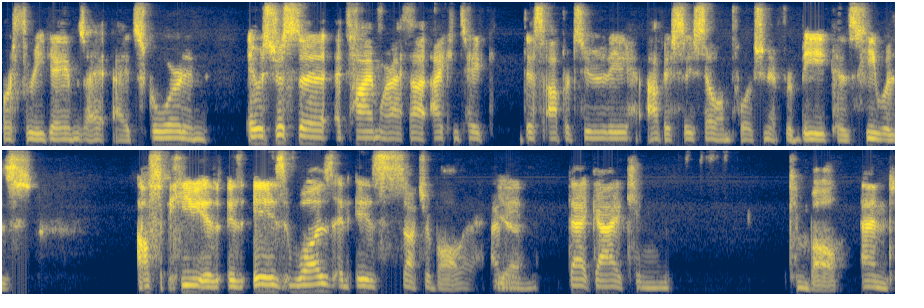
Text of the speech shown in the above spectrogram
or three games I, I had scored, and it was just a, a, time where I thought I can take this opportunity. Obviously, so unfortunate for B because he was, also, he is, is is was and is such a baller. I yeah. mean, that guy can can ball, and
